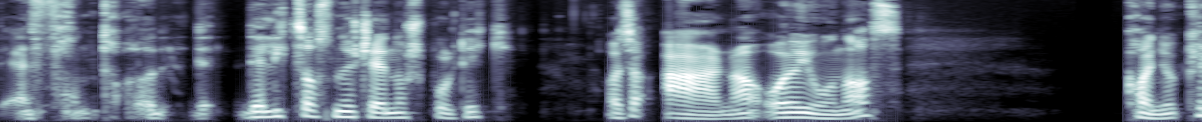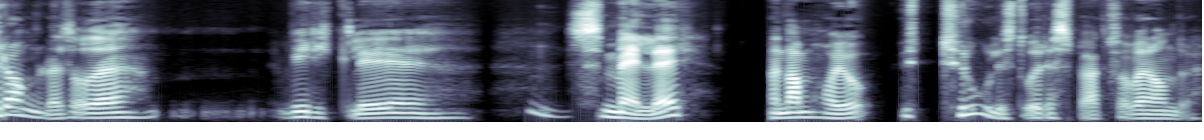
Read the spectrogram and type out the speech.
Det er det er litt sånn som det skjer i norsk politikk. Altså Erna og Jonas kan jo krangle så det virkelig Mm. smeller, men de har jo utrolig stor respekt for hverandre.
